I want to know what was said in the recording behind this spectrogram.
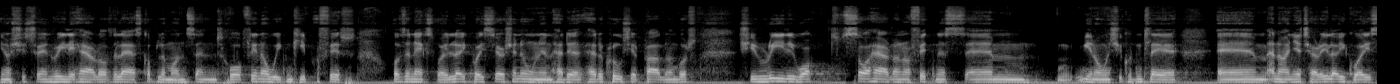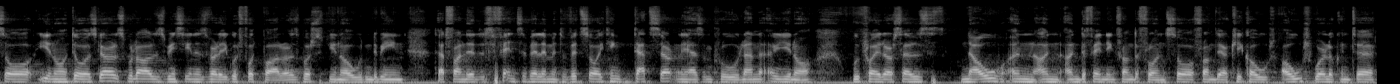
you know, she's trained really hard over the last couple of months, and hopefully now we can keep her fit over the next while. Likewise, Saoirse Noonan had a had a cruciate problem, but she really worked so hard on her fitness. Um, you know, when she couldn't play, um, and Áine Terry likewise. So you know, those girls would always been seen as very good footballers, but you know, wouldn't have been that fond of the defensive element of it. So I think that certainly has improved, and uh, you know, we pride ourselves now on, on, on defending from the front. So from their kick out, out, we're looking to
